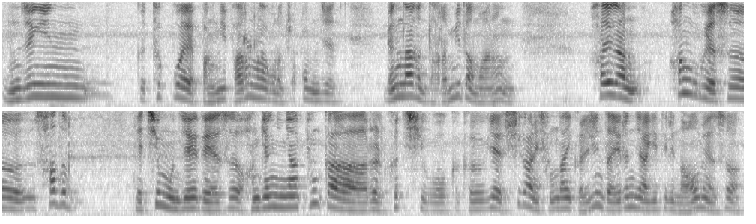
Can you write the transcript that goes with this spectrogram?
문정인 그 특보의 방미 발언하고는 조금 이제 맥락은 다릅니다만은 하여간 한국에서 사드 배치 문제에 대해서 환경 영향 평가를 거치고 그- 그게 시간이 상당히 걸린다 이런 이야기들이 나오면서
